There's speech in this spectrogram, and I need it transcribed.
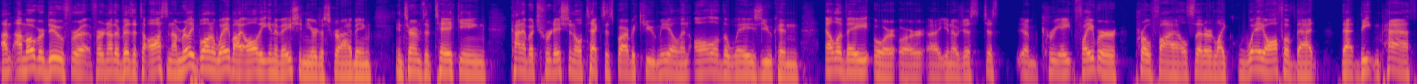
I'm, I'm overdue for, a, for another visit to Austin. I'm really blown away by all the innovation you're describing in terms of taking kind of a traditional Texas barbecue meal and all of the ways you can elevate or or uh, you know just just um, create flavor profiles that are like way off of that that beaten path.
